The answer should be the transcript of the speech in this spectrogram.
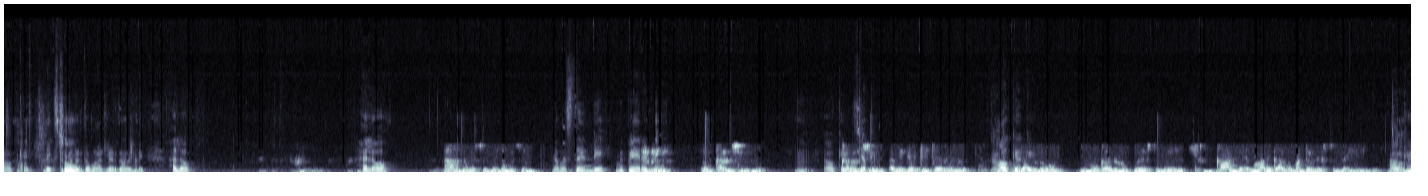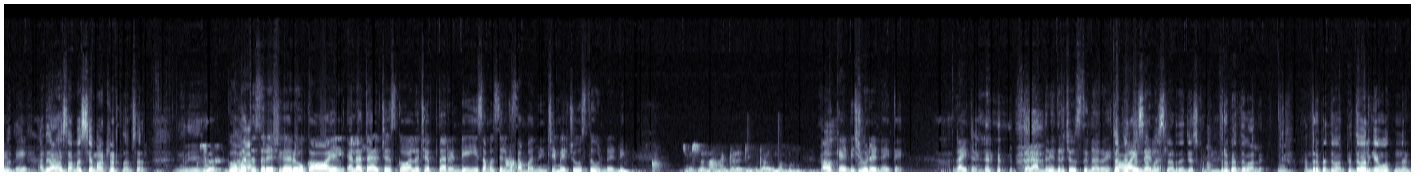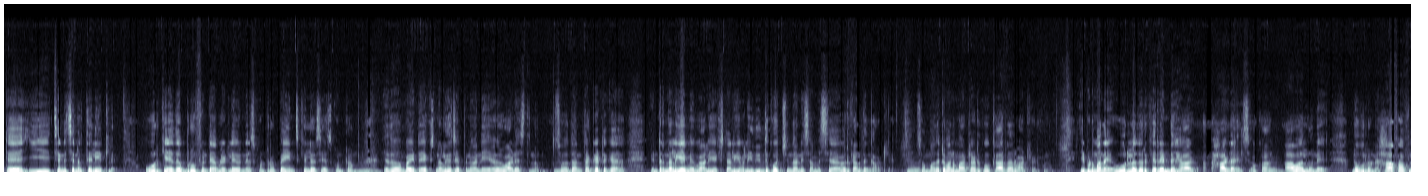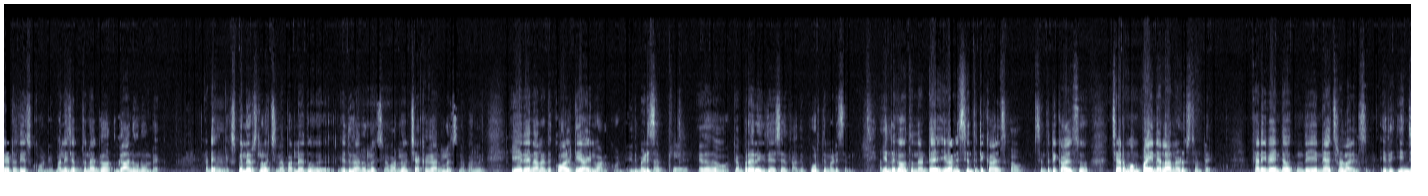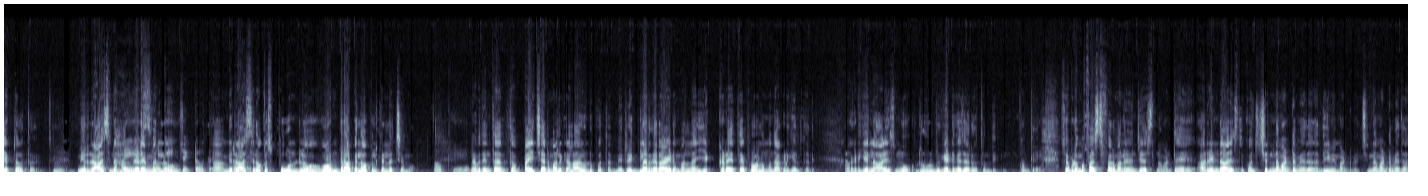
Okay next కాలర్తో మాట్లాడదామండి. Hello hello ఆ, నమస్తే అండి నమస్తే నమస్తే అండి మీ పేరండి? కరణ్ సింగ్. ఓకే సింగ్ అదికే టీచర్. ఓకే మోకాళ్ళు మోకాళ్ళు నొప్పి వేస్తున్నాయి. కాళ్ళు ఏమో అరికాళ్ళు మంటలు వేస్తున్నాయి. అదే ఆ సమస్య మాట్లాడుతున్నాం సార్. అది గోమాత సురేష్ గారు ఒక ఆయిల్ ఎలా తయారు చేసుకోవాలో చెప్తారండి. ఈ సమస్యలకు సంబంధించి మీరు చూస్తూ ఉండండి. ఓకే అండి చూడండి అయితే. రైట్ అండి. సరే అందరూ ఎదురు చూస్తున్నారు. సమస్యలు అర్థం చేసుకున్నాం. అందరూ పెద్దవాళ్ళే. అందరూ పెద్దవాళ్ళు. పెద్దవాళ్ళకి ఏమవుతుందంటే ఈ చిన్న చిన్న తెలియట్లే. ఊరికే ఏదో బ్రూఫిన్ ట్యాబ్లెట్లు ఎవరు వేసుకుంటారు పెయిన్స్ కిల్లర్స్ వేసుకుంటాం. ఏదో బయట ఎక్స్టర్నల్గా చెప్పినవన్నీ ఎవరు వాడేస్తున్నాం. సో దానికి తగ్గట్టుగా ఇంటర్నల్గా ఏమి ఇవ్వాలి ఎక్స్టర్నల్గా ఇవ్వాలి ఇది ఎందుకు వచ్చిందో అనే సమస్య ఎవరికి అర్థం కావట్లేదు. సో మొదట మనం మాట్లాడుకున్నాం కారణాలు మాట్లాడుకున్నాం. ఇప్పుడు మన ఊర్లో దొరికే రెండు హార్డ్ హార్డ్ ఆయిల్స్ ఒక ఆవాల నూనె నువ్వుల నూనె. హాఫ్ హాఫ్ లీటర్ తీసుకోండి. మళ్ళీ చెప్తున్నా గానుగ నూనె. అంటే ఎక్స్పెల్లర్స్లో వచ్చినా పర్లేదు ఎదుగానుగులు వచ్చినా పర్లేదు చెక్క గానుగులు వచ్చినా పర్లేదు. ఏదైనా అలాంటి క్వాలిటీ ఆయిల్ వాడుకోండి. ఇది మెడిసిన్ ఏదో టెంపరీ చేసేది కాదు పూర్తి మెడిసిన్ ఎందుకు అవుతుందంటే ఇవన్నీ సింథటిక్ ఆయిల్స్ కావు. సింథటిక్ ఆయిల్స్ చర్మం పైన ఎలా నడుస్తుంటాయి. కానీ ఇవేంటి అవుతుంది నేచురల్ ఆయిల్స్ ఇది ఇంజెక్ట్ అవుతుంది. మీరు రాసిన హండ్రెడ్ ఎంఎల్ అవుతాయి. మీరు రాసిన ఒక స్పూన్లో వన్ డ్రాపే లోపలికి వెళ్ళొచ్చేమో లేకపోతే ఇంత అంత పై చర్మాలకి అలా ఉండిపోతుంది. మీరు రెగ్యులర్గా రాయడం వల్ల ఎక్కడైతే ప్రాబ్లం ఉందో అక్కడికి వెళ్తుంది. అక్కడికి వెళ్ళి ఆయిల్స్ రూబ్రికేట్గా జరుగుతుంది. అంతే. సో ఇప్పుడు ఫస్ట్ ఫర్ మనం ఏం చేస్తున్నాం అంటే ఆ రెండు ఆయిల్స్ని కొంచెం చిన్న మంట మీద ధీమి మంట మీద చిన్న మంట మీద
